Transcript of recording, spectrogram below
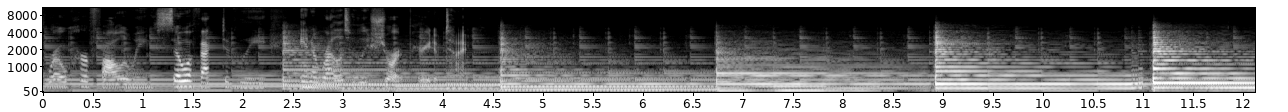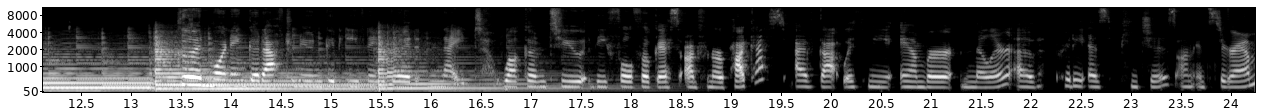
grow her following so effectively in a relatively short period of time. Good morning, good afternoon, good evening, good night. Welcome to the Full Focus Entrepreneur Podcast. I've got with me Amber Miller of Pretty as Peaches on Instagram,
